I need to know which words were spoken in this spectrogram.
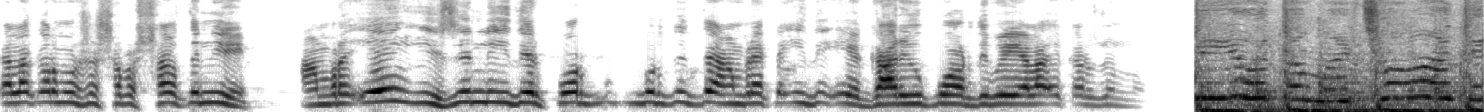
এলাকার মানুষের সবার সাথে নিয়ে আমরা এই রিসেন্টলি ঈদের পরবর্তীতে আমরা একটা ঈদ গাড়ি উপহার দিব এই এলাকার জন্য। প্রিয় তোমার ছোঁয়াতে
